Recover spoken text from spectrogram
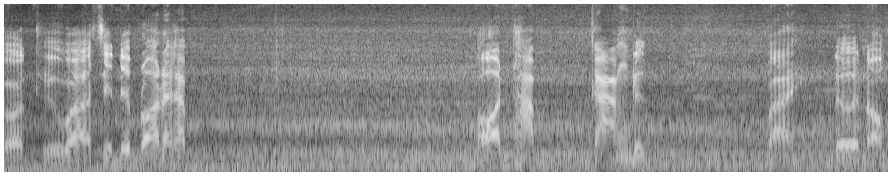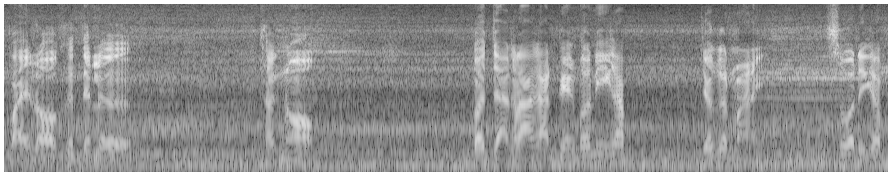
ก็ถือว่าเสร็จเรียบร้อยนะครับ ถอนทับกลางดึก ไป เดินออกไปรอขึ้นเทเลอร์ข้างนอก ก็จากลากันเพียงเท่านี้ครับ เจอกันใหม่ สวัสดีครับ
